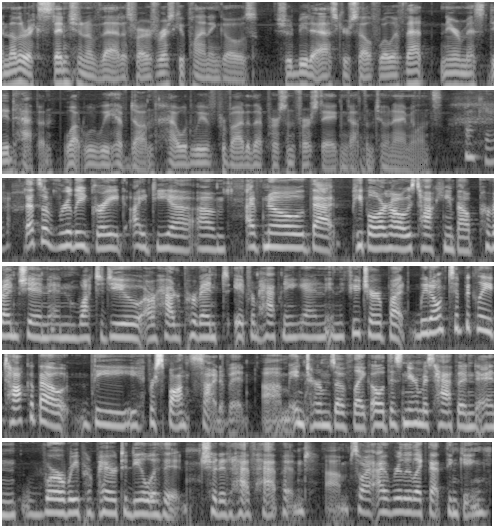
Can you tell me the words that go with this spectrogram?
another extension of that, as far as rescue planning goes, should be to ask yourself, well, if that near miss did happen, what would we have done? How would we have provided that person first aid and got them to an ambulance? Okay, that's a really great idea. Um, I know that people are always talking about prevention and what to do or how to prevent it from happening again in the future, but we don't typically talk about the response side of it um, in terms of like, oh, this near miss happened and were we prepared to deal with it should it have happened? Um, so I, I really like that thinking.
